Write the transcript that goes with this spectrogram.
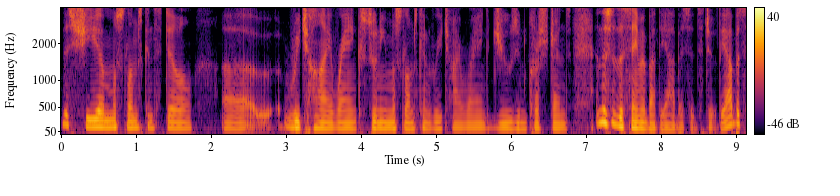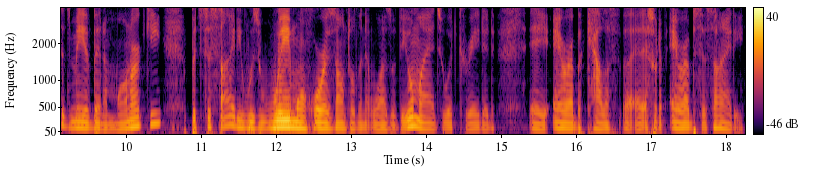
the Shia Muslims can still uh, reach high rank. Sunni Muslims can reach high rank. Jews and Christians, and this is the same about the Abbasids too. The Abbasids may have been a monarchy, but society was way more horizontal than it was with the Umayyads, who had created a Arab caliph, uh, a sort of Arab society.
